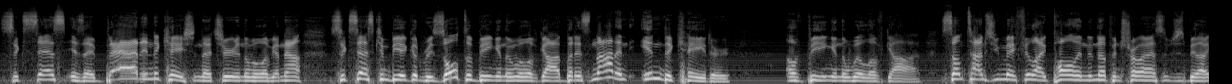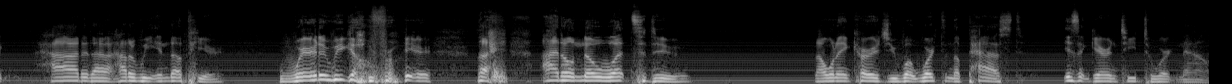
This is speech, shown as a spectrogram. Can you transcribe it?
Success is a bad indication that you're in the will of God. Now, success can be a good result of being in the will of God, but it's not an indicator of being in the will of God. Sometimes you may feel like Paul ended up in Troas and just be like, how did I, how did we end up here? Where did we go from here? Like, I don't know what to do. And I want to encourage you what worked in the past isn't guaranteed to work now.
